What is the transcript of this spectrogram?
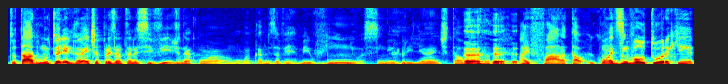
Tu tá muito elegante apresentando esse vídeo, né? Com uma, uma camisa vermelho vinho, assim, meio brilhante e tal. Falando, aí fala tal. E com a desenvoltura que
